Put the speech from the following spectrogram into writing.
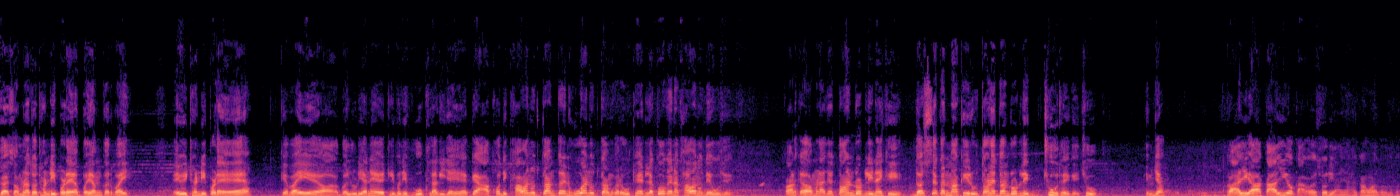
ગાઈસ હમણાં તો ઠંડી પડે ભયંકર ભાઈ. એવી ઠંડી પડે છે કે ભાઈ ગલુડિયાને એટલી બધી ભૂખ લાગી જાય છે કે આખો દી ખાવાનું જ કામ કરે ને હુવાનું જ કામ કરે. ઉઠે એટલે કોક એને ખાવાનું દેવું જોઈએ. કારણ કે હમણાં જે ત્રણ રોટલી નાખી, દસ સેકન્ડમાં આખી ત્રણે ત્રણ રોટલી છું થઈ ગઈ, છું. સમજ્યા? કાલી, આ કાલિયો સોરી અહીંયા કાં વાંધો લોકો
